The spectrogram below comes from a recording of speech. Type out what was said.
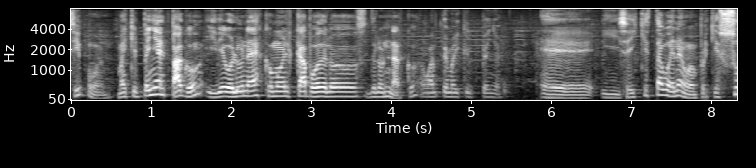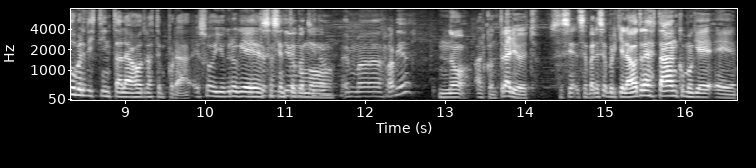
Sí, pues bueno. Michael Peña es el Paco y Diego Luna es como el capo de los, de los narcos. Aguante Michael Peña. Eh, y sabéis que está buena, weón, porque es súper distinta a las otras temporadas. Eso yo creo que ¿En qué se sentido, siente como... Nachito? ¿Es más rápida? No, al contrario, de hecho. Se, se- se parece porque las otras estaban como que eh,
